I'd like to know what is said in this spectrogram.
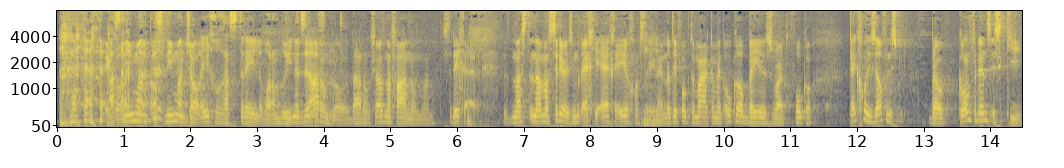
Ik als, niemand, als niemand jouw ego gaat strelen, waarom doe je het zelf Daarom, niet? bro. Daarom. Shout out naar Fano, man. Stregen. maar, nou, maar serieus, je moet echt je eigen ego gaan strelen. En dat heeft ook te maken met, ook al ben je zwart of ook al... Kijk gewoon jezelf in de spiegel. Bro, confidence is key.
